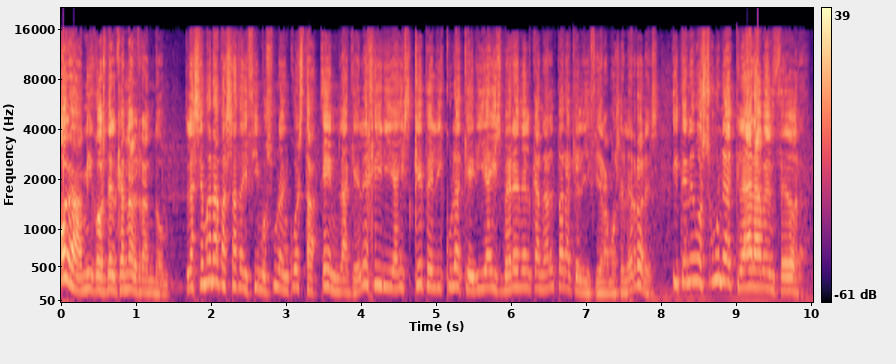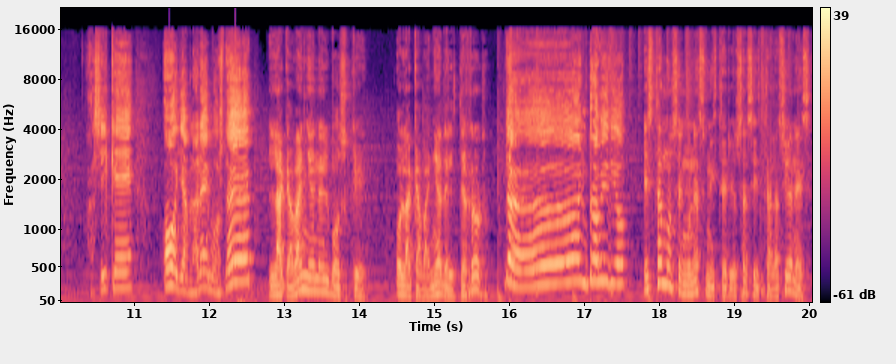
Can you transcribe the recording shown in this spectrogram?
Hola amigos del canal Random, la semana pasada hicimos una encuesta en la que elegiríais qué película queríais ver en el canal para que le hiciéramos el errores, y tenemos una clara vencedora. Así que, hoy hablaremos de... La cabaña en el bosque, o la cabaña del terror. Dentro vídeo. Estamos en unas misteriosas instalaciones.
